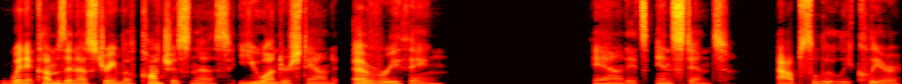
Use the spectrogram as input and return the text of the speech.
When it comes in a stream of consciousness you understand everything and it's instant, absolutely clear.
